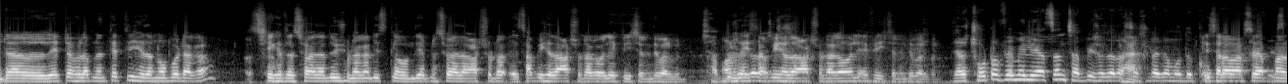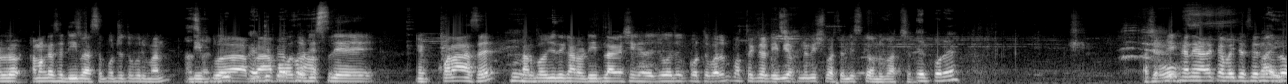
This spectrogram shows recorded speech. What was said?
এটা রেটটা হলো আপনার তেত্রিশ হাজার নব্বই টাকা। আচ্ছা। সেক্ষেত্রে ছয় হাজার দুইশো টাকা ডিসকাউন্ট দিয়ে আপনি ছয় হাজার আটশো টাকা ছাব্বিশ হাজার আটশো টাকা হলে ফ্রিজটা নিতে পারবেন। 26,800 ছাব্বিশ হাজার আটশো টাকা হলে ফ্রিজটা নিতে পারবেন। যারা ছোট ফ্যামিলি আছেন ছাব্বিশ হাজার আটশো টাকার মধ্যে এছাড়াও আছে আপনার আমার কাছে ডিপ আছে পর্যাপ্ত পরিমাণ। ডিপগুলো আমরা আপাতত ডিসপ্লে করা আছে। তারপর যদি কারও ডিপ লাগে সেক্ষেত্রে যোগাযোগ করতে পারেন। প্রত্যেকটা ডিবি আপনি বিশ পার্সেন্ট ডিসকাউন্ট পাচ্ছেন। এরপরে? আচ্ছা এখানে আরেকটা পাইতেছেন ভাই, হলো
